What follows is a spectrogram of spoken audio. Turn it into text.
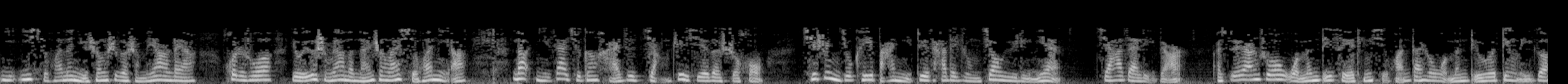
你你喜欢的女生是个什么样的呀？或者说有一个什么样的男生来喜欢你啊？那你再去跟孩子讲这些的时候，其实你就可以把你对他的这种教育理念加在里边啊。虽然说我们彼此也挺喜欢，但是我们比如说定了一个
